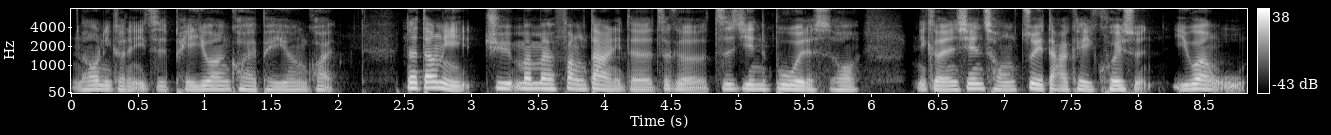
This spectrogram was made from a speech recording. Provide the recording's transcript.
然后你可能一直赔一万块，赔一万块。那当你去慢慢放大你的这个资金的部位的时候，你可能先从最大可以亏损一万五、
